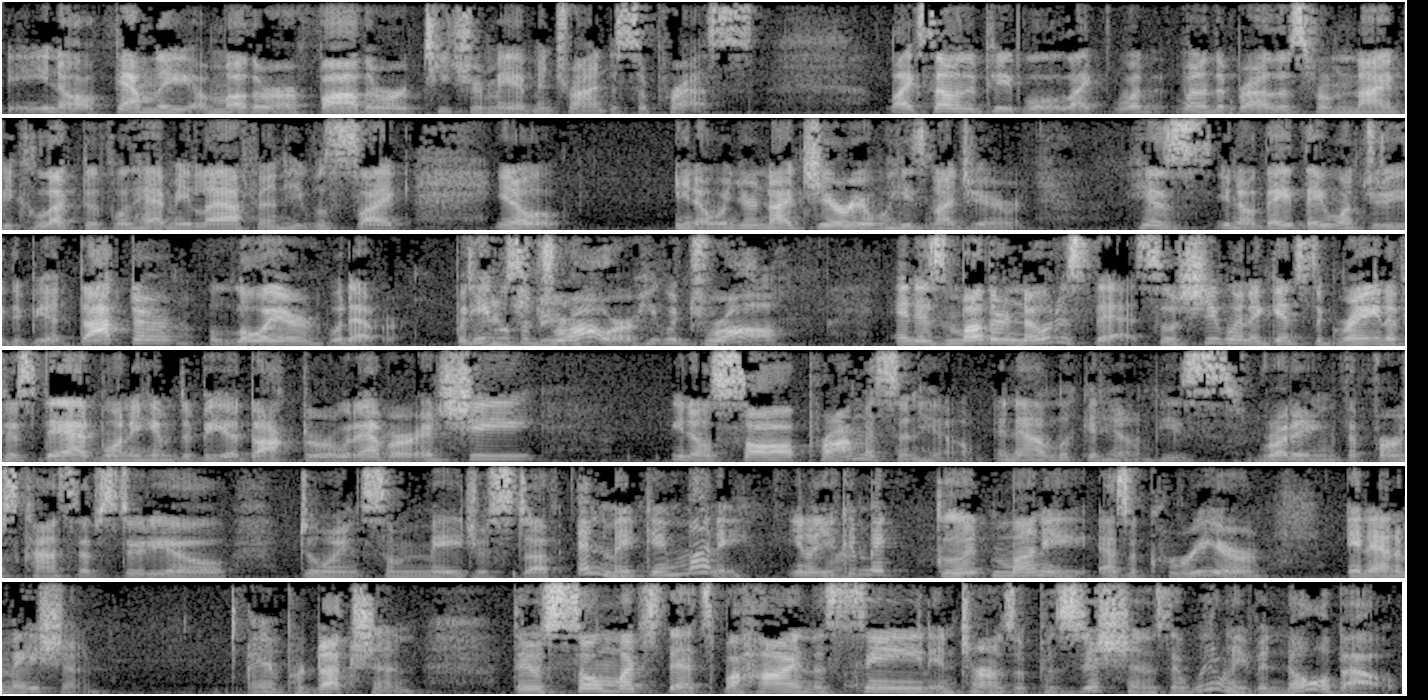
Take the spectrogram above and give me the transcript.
you know a family a mother or a father or a teacher may have been trying to suppress. Like some of the people like one, one of the brothers from 9b collective would have me laughing. He was like you know you know when you're nigeria well he's nigerian. His you know they, they want you to either be a doctor a lawyer whatever. But he Engineer. was a drawer. He would draw and his mother noticed that so she went against the grain of his dad wanting him to be a doctor or whatever and she you know, saw promise in him. And now look at him. He's running the first concept studio, doing some major stuff and making money. You know, right. you can make good money as a career in animation and production. There's so much that's behind the scene in terms of positions that we don't even know about.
